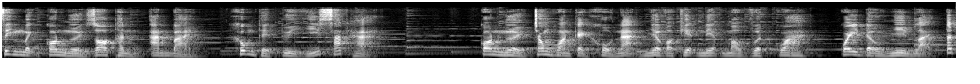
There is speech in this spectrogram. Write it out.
Sinh mệnh con người do thần an bài, không thể tùy ý sát hại. Con người trong hoàn cảnh khổ nạn nhờ vào thiện niệm mà vượt qua, quay đầu nhìn lại tất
